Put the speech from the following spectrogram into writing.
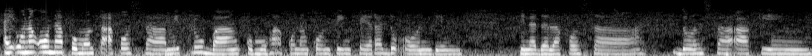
ay unang-una pumunta ako sa Metro Bank kumuha ako ng konting pera doon din pinadala ko sa doon sa aking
